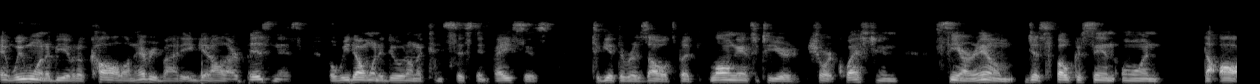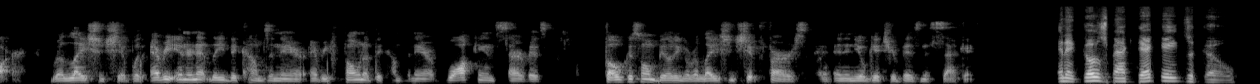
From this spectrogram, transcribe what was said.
and we want to be able to call on everybody and get all our business, but we don't want to do it on a consistent basis to get the results. But long answer to your short question, CRM, just focus in on the R relationship with every internet lead that comes in there, every phone up that comes in there, walk in service. Focus on building a relationship first, and then you'll get your business second and it goes back decades ago.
